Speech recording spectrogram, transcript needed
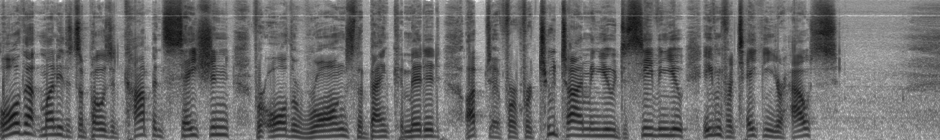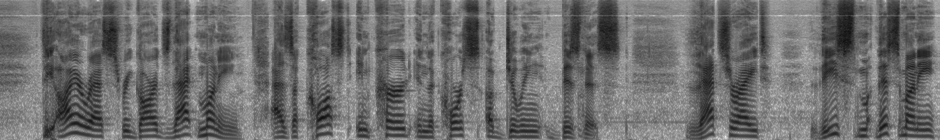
All that money that's supposed compensation for all the wrongs the bank committed, up to for, for two-timing you, deceiving you, even for taking your house. The IRS regards that money as a cost incurred in the course of doing business. That's right, these, this money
